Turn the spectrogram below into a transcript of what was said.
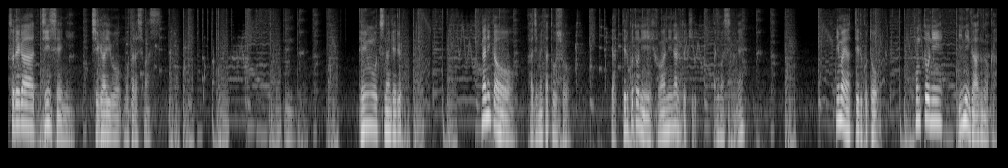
それが人生に違いをもたらします、うん、点をつなげる。何かを始めた当初やってることに不安になる時ありますよね。今やっていること本当に意味があるのか？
